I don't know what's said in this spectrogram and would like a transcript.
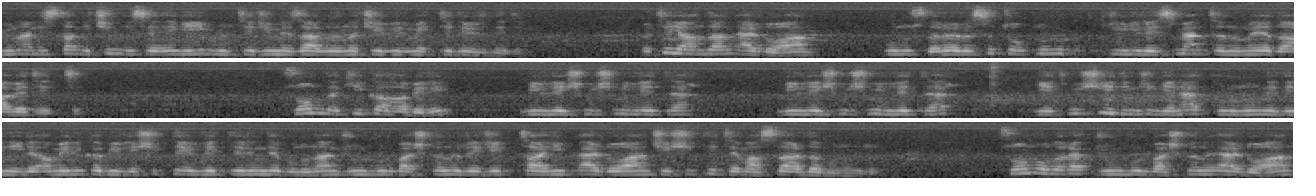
Yunanistan için ise Ege'yi mülteci mezarlığına çevirmektedir dedi. Öte yandan Erdoğan, uluslararası toplumu resmen tanımaya davet etti. Son dakika haberi, Birleşmiş Milletler, Birleşmiş Milletler, 77. Genel Kurulu nedeniyle Amerika Birleşik Devletleri'nde bulunan Cumhurbaşkanı Recep Tayyip Erdoğan çeşitli temaslarda bulundu. Son olarak Cumhurbaşkanı Erdoğan,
